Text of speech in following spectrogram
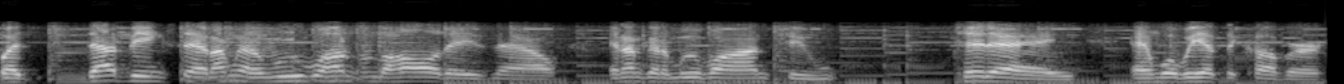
But that being said, I'm going to move on from the holidays now, and I'm going to move on to today and what we have to cover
